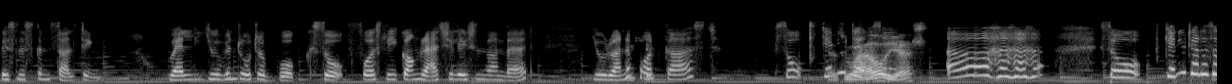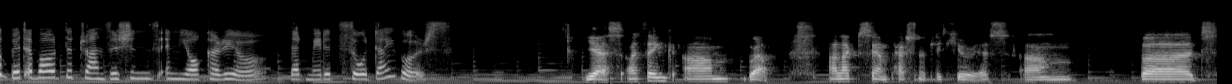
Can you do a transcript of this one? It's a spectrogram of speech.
business consulting. Well, you even wrote a book. So, firstly, congratulations on that. You run Thank a you. podcast. So, can As you tell well, us? a- yes. Uh, so, can you tell us a bit about the transitions in your career that made it so diverse? Yes, I think, um, well, I like to say I'm passionately curious, um, but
